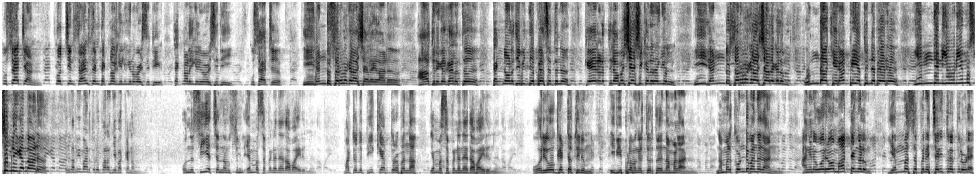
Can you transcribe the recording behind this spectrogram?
കുസാറ്റ് ആണ്. Cochin science and technological university technological university CUSAT ഈ രണ്ട് സർവകലാശാലകളാണ് ആധുനിക കാലത്ത് ടെക്നോളജി വിദ്യാഭ്യാസത്തിന് കേരളത്തിൽ അവശേഷിക്കുന്നതെങ്കിൽ ഈ രണ്ട് സർവകലാശാലകളും ഉണ്ടാക്കിയ രാഷ്ട്രീയത്തിന്റെ പേര് ഇന്ത്യൻ യൂണിയൻ മുസ്ലിം ലീഗ് എന്നാണ്. എന്ന അഭിമാനത്തോട് പറഞ്ഞു വെക്കണം. ഒന്ന് സി എച്ച് എന്ന മുസ്ലിം എം എസ് എഫിന്റെ നേതാവായിരുന്നു. മറ്റൊന്ന് പി കെ അബ്ദുറബ് എന്ന എം എസ് എഫിന്റെ നേതാവായിരുന്നു. ഓരോ ഘട്ടത്തിലും ഈ വിപ്ലവങ്ങൾ തീർത്തത് നമ്മളാണ്. നമ്മൾ കൊണ്ടുവന്നതാണ്. അങ്ങനെ ഓരോ മാറ്റങ്ങളും എം എസ് എഫിന്റെ ചരിത്രത്തിലൂടെ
